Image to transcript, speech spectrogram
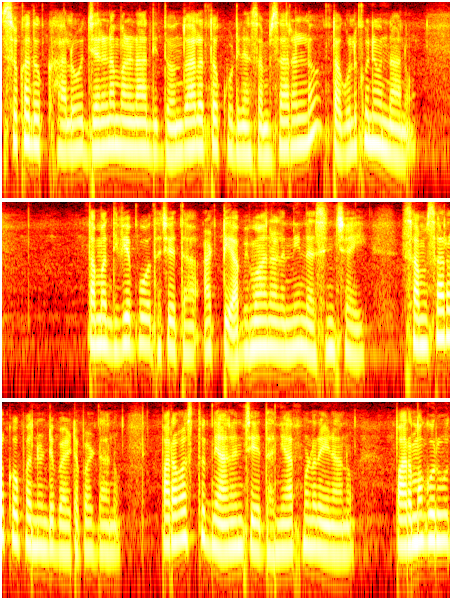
సుఖదుఖాలు జనన మరణాది ద్వంద్వాలతో కూడిన సంసారంలో తగులుకుని ఉన్నాను. తమ దివ్యబోధ చేత అట్టి అభిమానాలన్నీ నశించాయి. సంసార కోపం నుండి బయటపడ్డాను. పరవస్తు జ్ఞానంచే ధన్యాత్ముడనైనాను. పరమగురువు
